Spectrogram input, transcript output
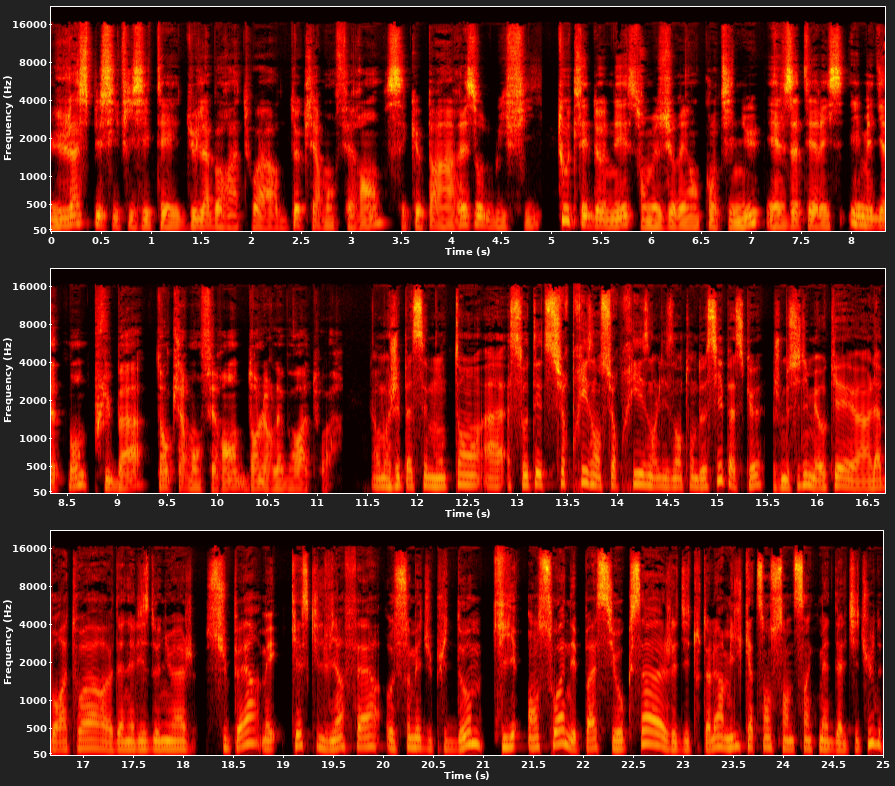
La spécificité du laboratoire de Clermont-Ferrand, c'est que par un réseau de Wi-Fi, toutes les données sont mesurées en continu et elles atterrissent immédiatement plus bas dans Clermont-Ferrand dans leur laboratoire. Moi, j'ai passé mon temps à sauter de surprise en surprise en lisant ton dossier parce que je me suis dit, mais ok, un laboratoire d'analyse de nuages, super, mais qu'est-ce qu'il vient faire au sommet du Puy de Dôme qui, en soi, n'est pas si haut que ça? Je l'ai dit tout à l'heure, 1465 mètres d'altitude.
